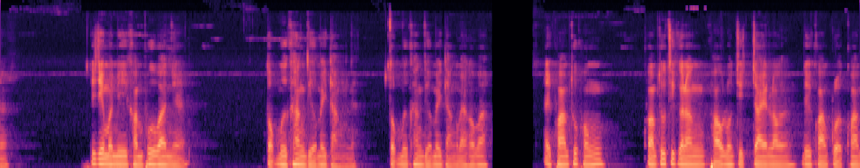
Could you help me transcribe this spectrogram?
นะที่จริงมันมีคำพูดว่าเนี่ยตบมือข้างเดียวไม่ดังนะตบมือข้างเดียวไม่ดังหมายความว่าไอ้ความทุกข์ของความทุกข์ที่กำลังเผาลนจิตใจเราด้วยความโกรธความ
